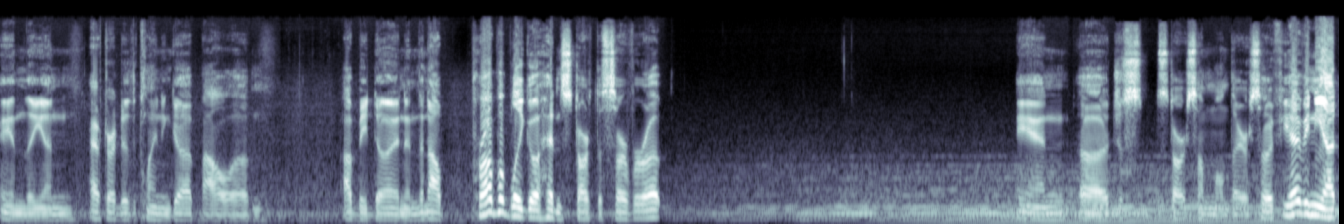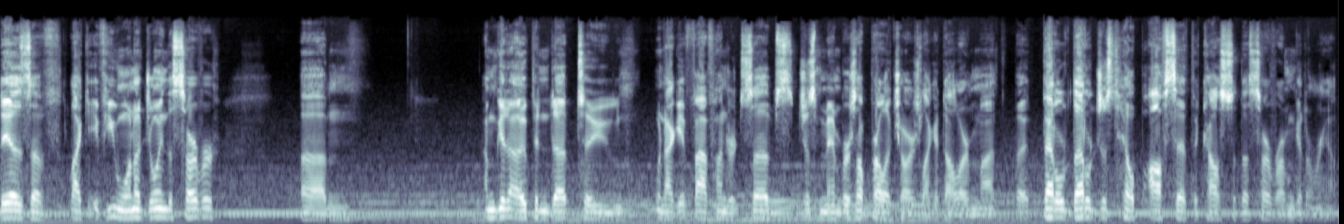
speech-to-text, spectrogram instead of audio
And then after I do the cleaning up, I'll um, I'll be done, and then I'll probably go ahead and start the server up, and uh, just start something on there. So if you have any ideas of like if you want to join the server, um, I'm gonna open it up to when I get 500 subs, just members, I'll probably charge like a dollar a month, but that'll that'll just help offset the cost of the server I'm gonna rent.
